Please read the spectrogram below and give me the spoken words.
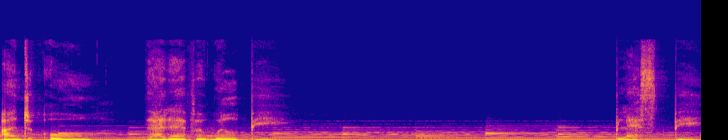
and all that ever will be. Blessed be.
